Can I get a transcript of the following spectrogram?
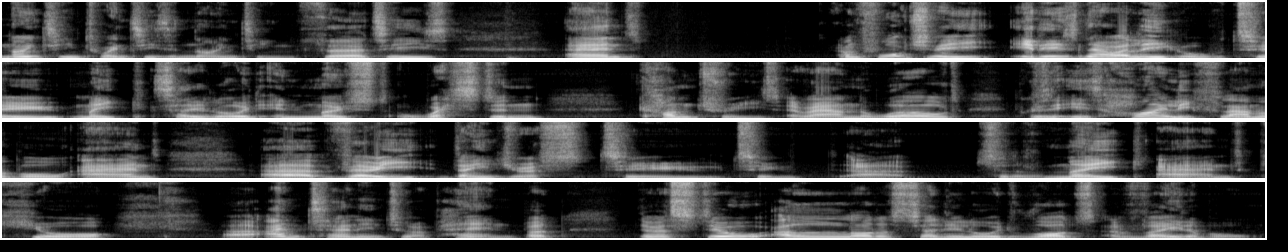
1920s and 1930s. And Unfortunately, it is now illegal to make celluloid in most Western countries around the world because it is highly flammable and uh, very dangerous to to uh, sort of make and cure uh, and turn into a pen. But there are still a lot of celluloid rods available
